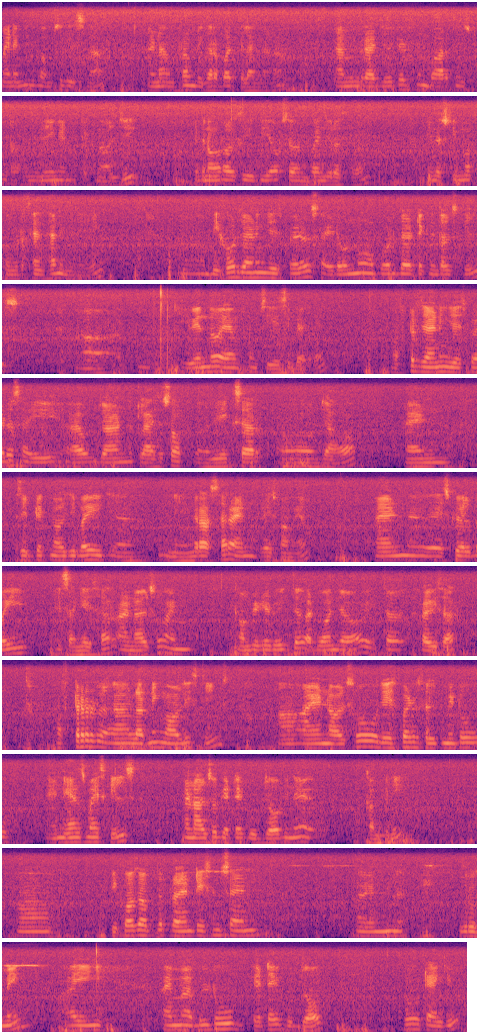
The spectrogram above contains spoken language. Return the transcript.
My name is Vamsu Krishna and I'm from Vikarabad, Telangana. I'm graduated from Bharat Institute of Engineering and Technology with an overall CPA of 7.07 in the stream of Computer Science and Engineering. Uh, before joining JSPiders, I don't know about the technical skills, uh, even though I am from CSE background. After joining JSPiders, I have joined classes of uh, VXR, uh, Java, and SIP technology by uh, Ningra sir and Reshma ma'am, and uh, SQL by Sanjay sir, and also I'm completed with the advanced Java with uh, Ravi sir. After uh, learning all these things, uh, and also JSPiders helped me to enhance my skills and also get a good job in a company. Uh, because of the presentations and and grooming, I I'm able to get a good job. So thank you.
